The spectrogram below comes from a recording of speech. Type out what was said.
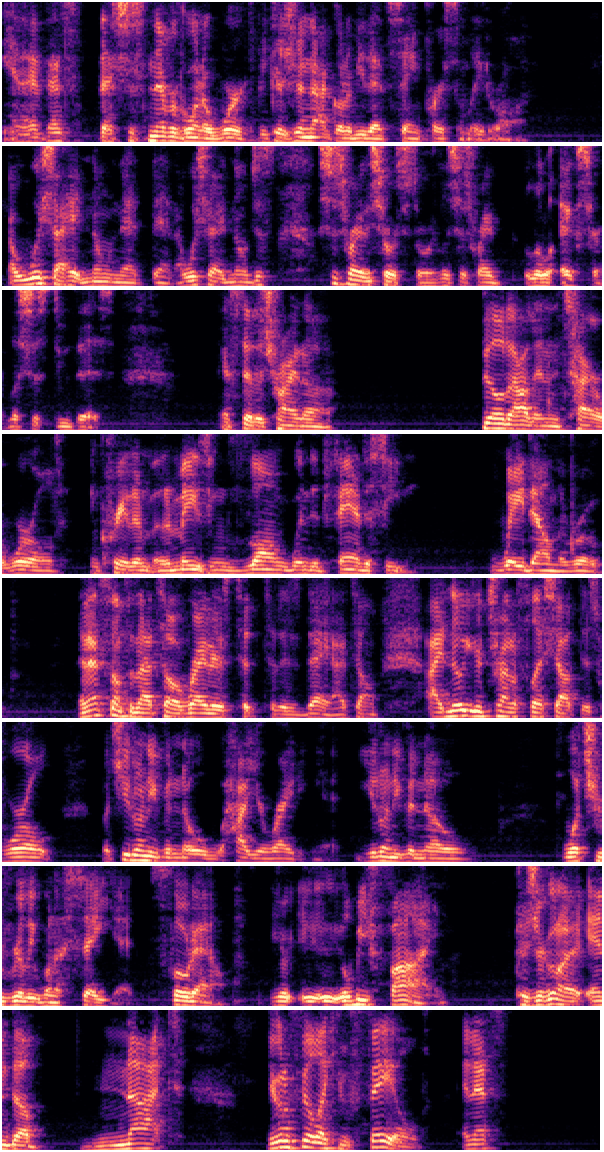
you know, that's that's just never going to work because you're not going to be that same person later on. I wish I had known that then. I wish I had known just let's just write a short story. Let's just write a little excerpt. Let's just do this instead of trying to build out an entire world and create an, amazing long-winded fantasy way down the road. And that's something I tell writers to, to this day. I tell them, I know you're trying to flesh out this world, but you don't even know how you're writing yet. You don't even know what you really want to say yet. Slow down. you you'll be fine because you're going to end up not, you're going to feel like you failed. And that's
